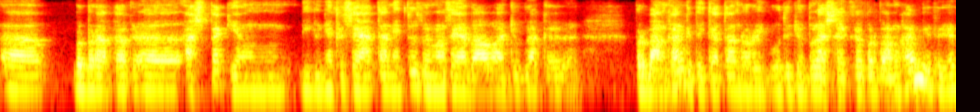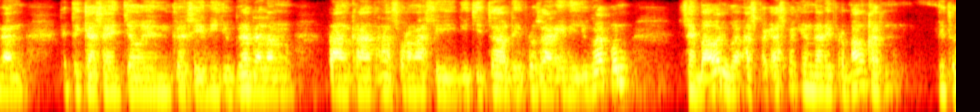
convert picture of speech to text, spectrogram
uh, beberapa uh, aspek yang di dunia kesehatan itu memang saya bawa juga ke perbankan ketika tahun 2017 saya ke perbankan gitu ya dan ketika saya join ke sini juga dalam rangka transformasi digital di perusahaan ini juga pun saya bawa juga aspek-aspek yang dari perbankan gitu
